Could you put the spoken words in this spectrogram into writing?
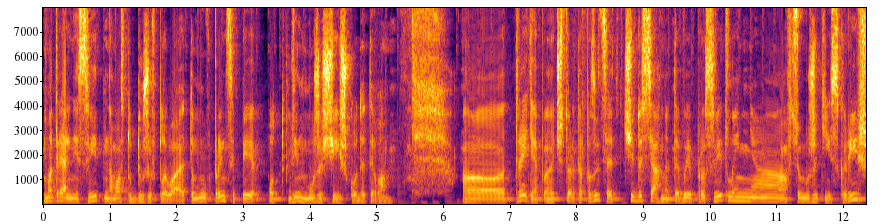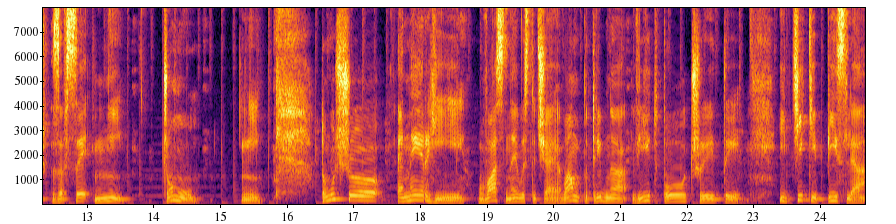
Матеріальний світ на вас тут дуже впливає, тому, в принципі, от він може ще й шкодити вам. Третя, е, четверта позиція. Чи досягнете ви просвітлення в цьому житті? Скоріш за все, ні. Чому ні? Тому що енергії у вас не вистачає, вам потрібно відпочити. І тільки після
